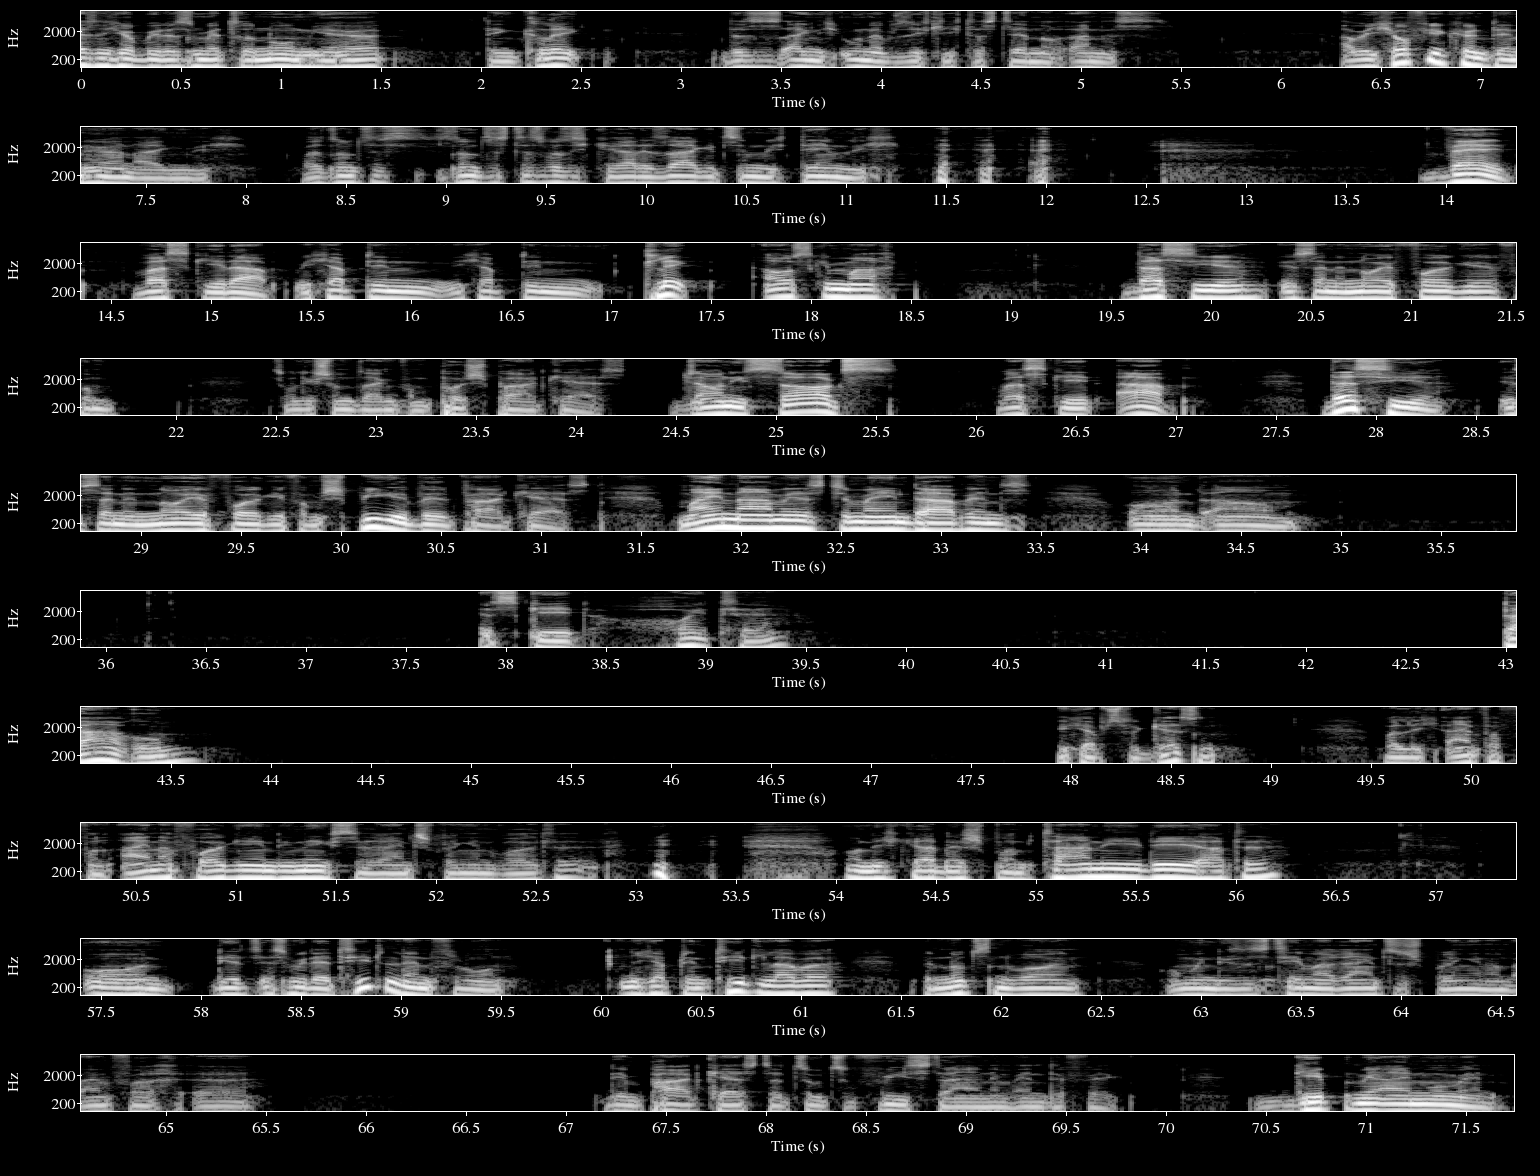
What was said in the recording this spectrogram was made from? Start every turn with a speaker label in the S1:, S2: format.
S1: weiß nicht, ob ihr das Metronom hier hört. Den Klick. Das ist eigentlich unabsichtlich, dass der noch an ist. Aber ich hoffe, ihr könnt den hören eigentlich. Weil sonst ist, sonst ist das, was ich gerade sage, ziemlich dämlich. Welt, was geht ab? Ich habe den, hab den Klick ausgemacht. Das hier ist eine neue Folge vom, soll ich schon sagen, vom Push Podcast. Johnny Socks, was geht ab? Das hier ist eine neue Folge vom Spiegelbild Podcast. Mein Name ist Jermaine Dobbins und ähm, es geht heute darum, ich habe es vergessen, weil ich einfach von einer Folge in die nächste reinspringen wollte und ich gerade eine spontane Idee hatte und jetzt ist mir der Titel entflohen. Und ich habe den Titel aber benutzen wollen, um in dieses Thema reinzuspringen und einfach äh, den Podcast dazu zu freestylen im Endeffekt. Gebt mir einen Moment.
